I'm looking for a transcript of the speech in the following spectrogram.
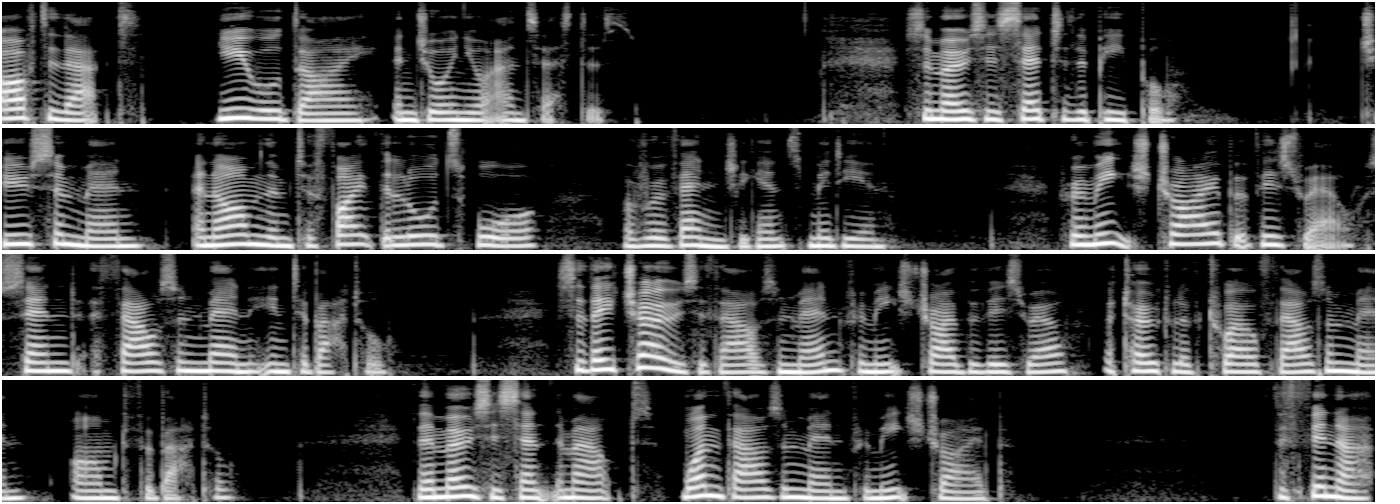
After that, you will die and join your ancestors. So Moses said to the people, Choose some men and arm them to fight the Lord's war of revenge against Midian. From each tribe of Israel, send a thousand men into battle. So they chose a thousand men from each tribe of Israel, a total of twelve thousand men armed for battle. Then Moses sent them out, one thousand men from each tribe. The Finah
